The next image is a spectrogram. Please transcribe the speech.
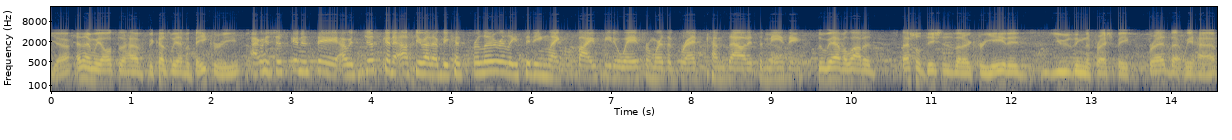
yeah. And then we also have, because we have a bakery, I was just going to say, I was just going to ask you about that because we're literally sitting like five feet away from where the bread comes out. It's amazing. So we have a lot of special dishes that are created using the fresh baked bread that we have.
